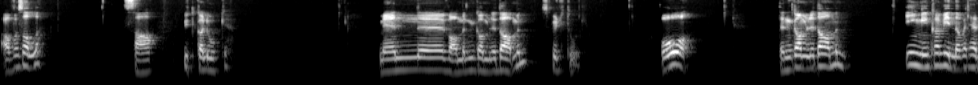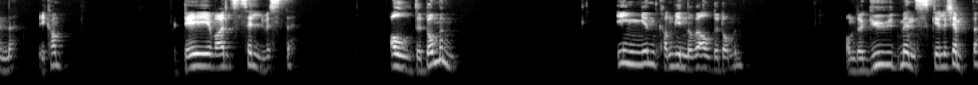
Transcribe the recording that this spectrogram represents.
av oss alle, sa Utgaloke. Men uh, hva med den gamle damen? spurte Thor. Å, den gamle damen. Ingen kan vinne over henne i kamp. Det var selveste alderdommen. Ingen kan vinne over alderdommen. Om du er gud, menneske eller kjempe,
